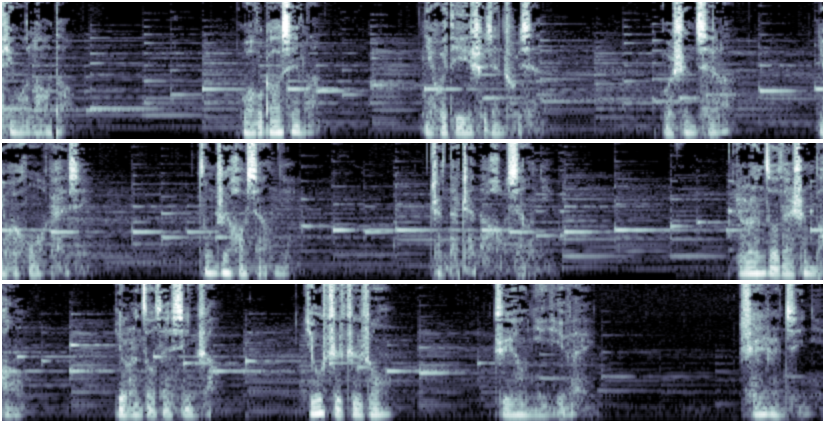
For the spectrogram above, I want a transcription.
听我唠叨。我不高兴了，你会第一时间出现；我生气了，你会哄我开心。总之，好想你，真的真的好想你。有人走在身旁，有人走在心上，由始至终，只有你一位。谁人记你，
